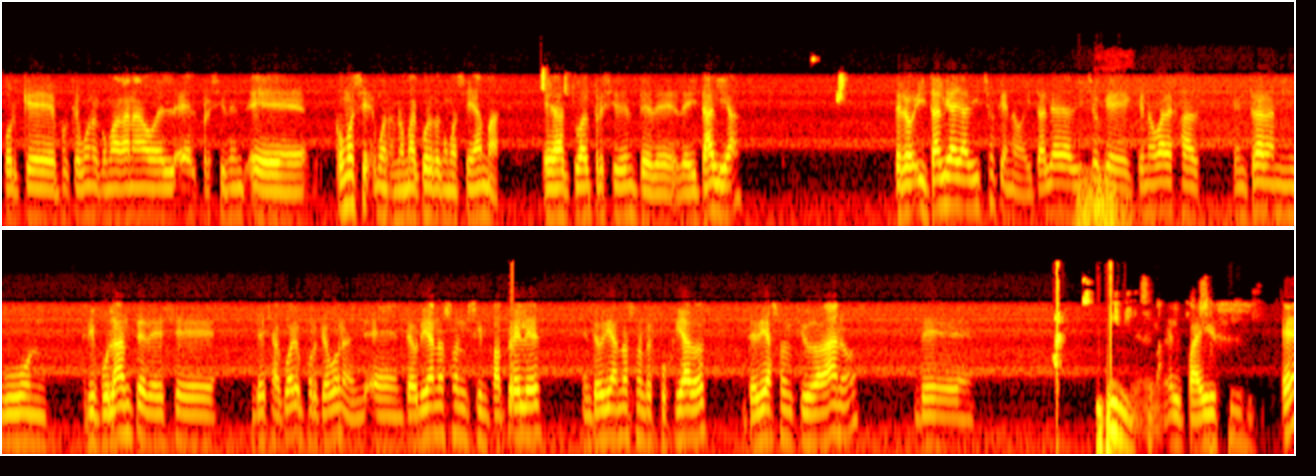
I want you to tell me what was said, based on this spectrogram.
porque porque bueno como ha ganado el, el presidente eh, cómo se bueno no me acuerdo cómo se llama el actual presidente de, de Italia pero Italia ya ha dicho que no, Italia ya ha dicho que, que no va a dejar entrar a ningún tripulante de ese, de ese acuario, porque bueno, en, teoría no son sin papeles, en teoría no son refugiados, en teoría son ciudadanos de el país. ¿Eh?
